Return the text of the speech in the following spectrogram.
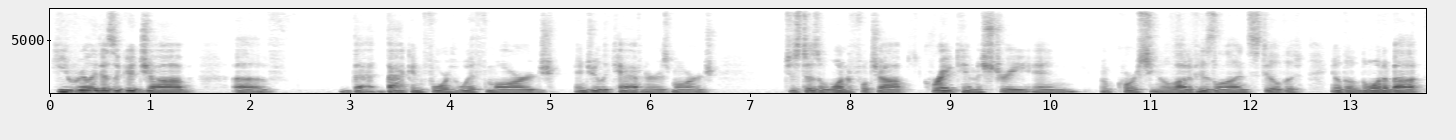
he really does a good job of that back and forth with Marge and Julie Kavner as Marge just does a wonderful job. Great chemistry, and of course, you know a lot of his lines. Still, the you know the, the one about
